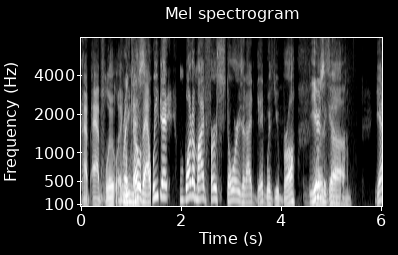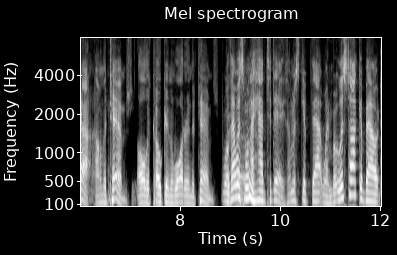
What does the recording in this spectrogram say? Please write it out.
Ab- absolutely, Right, we know that. We did one of my first stories that I did with you, bro. Years was, ago. uh, yeah, on the Thames, all the coke in the water in the Thames. well, that was Uh, one I had today. So I'm gonna skip that one. But let's talk about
